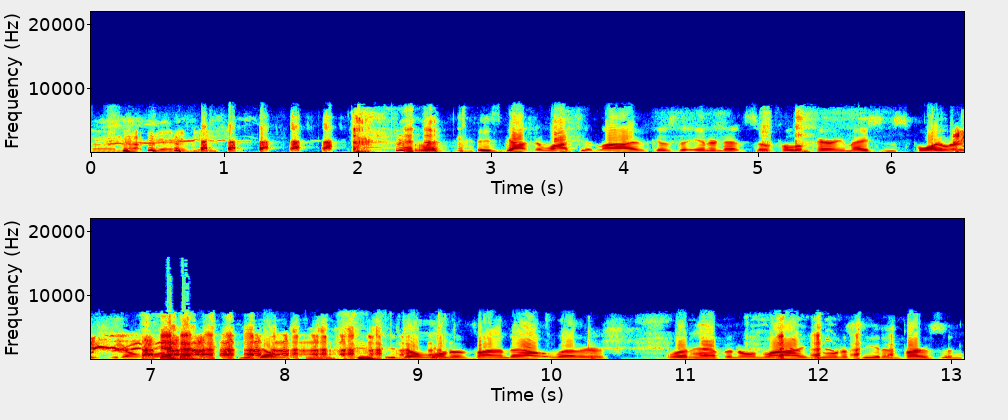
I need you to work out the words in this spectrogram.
No, not Perry Mason. He's got to watch it live because the internet's so full of Perry Mason spoilers. You don't want, you don't you don't want to find out whether what happened online. You want to see it in person.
